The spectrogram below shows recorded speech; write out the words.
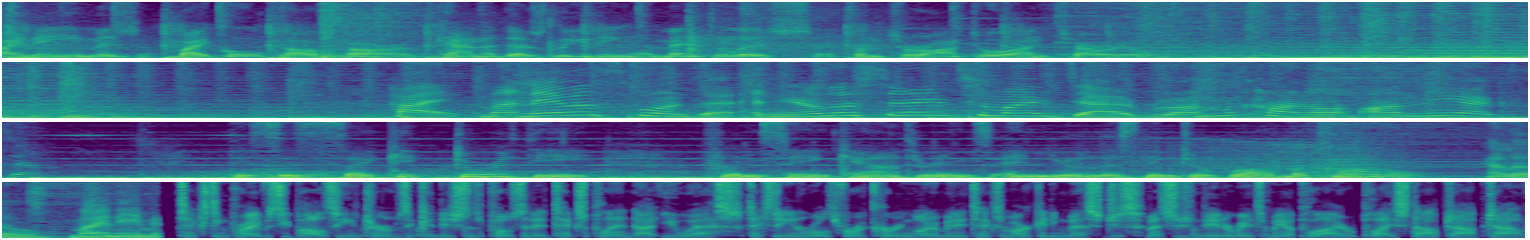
My name is Michael Telstar, Canada's leading mentalist from Toronto, Ontario. Hi, my name is Splenda, and you're listening to my dad, Ron McConnell, on the X Zone. This is Psychic Dorothy from St. Catharines, and you're listening to Rob McConnell. Hello, my name is. Texting privacy policy and terms and conditions posted at textplan.us. Texting enrolls for recurring automated text marketing messages. Message and data rates may apply. Reply stop to opt out.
